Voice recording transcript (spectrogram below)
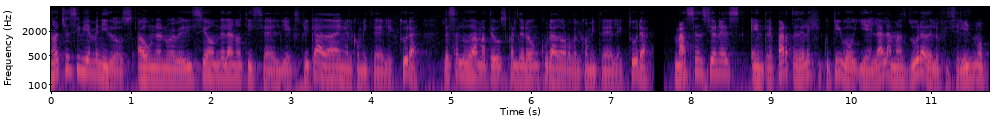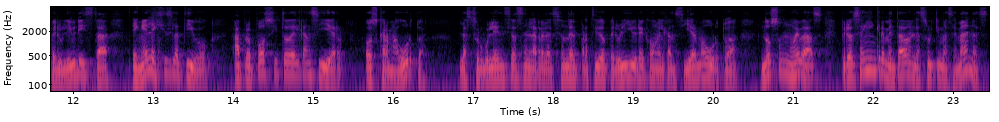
noches y bienvenidos a una nueva edición de la Noticia del Día Explicada en el Comité de Lectura. Les saluda Mateus Calderón, curador del Comité de Lectura. Más tensiones entre parte del Ejecutivo y el ala más dura del oficialismo perulibrista en el Legislativo a propósito del canciller Oscar Magurtua. Las turbulencias en la relación del Partido Perú Libre con el canciller Maurtua no son nuevas, pero se han incrementado en las últimas semanas.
